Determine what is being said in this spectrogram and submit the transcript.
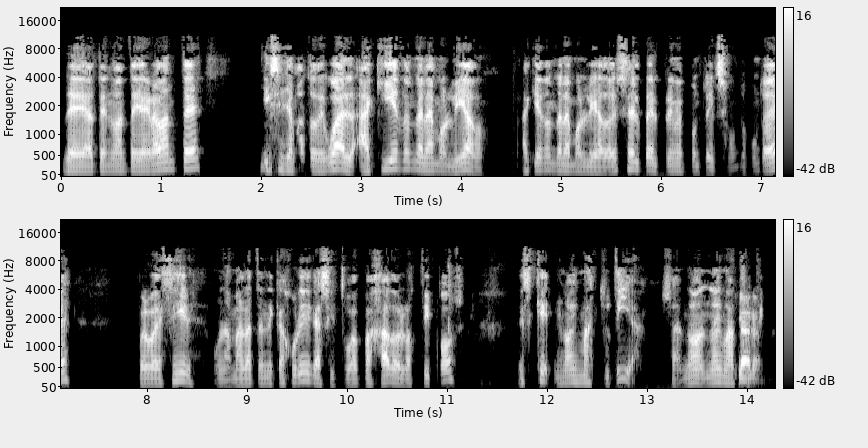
de atenuantes y agravantes y se llama todo igual. Aquí es donde la hemos liado. Aquí es donde la hemos liado. Ese es el, el primer punto. Y el segundo punto es, vuelvo a decir, una mala técnica jurídica, si tú has bajado los tipos, es que no hay más tutía. O sea, no, no hay más claro. tutía.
